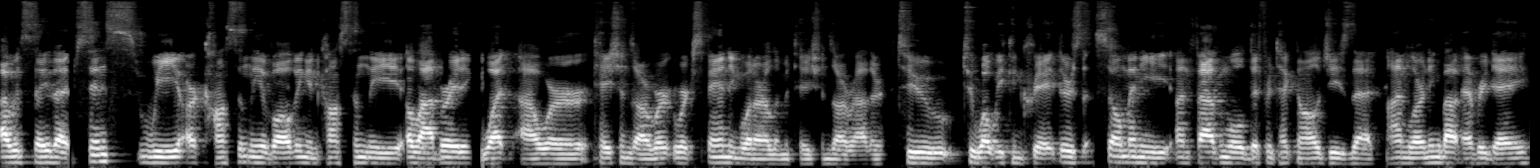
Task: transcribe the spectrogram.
I would say that since we are constantly evolving and constantly elaborating what our limitations are, we're, we're expanding what our limitations are rather to, to what we can create. There's so many unfathomable different technologies that I'm learning about every day.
